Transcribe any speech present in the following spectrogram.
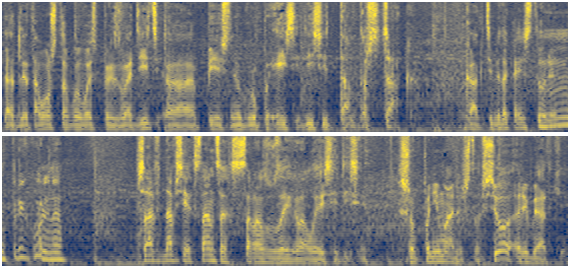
э, для того, чтобы воспроизводить э, песню группы ACDC «Thunderstruck». Как тебе такая история? М, Прикольно. На всех станциях сразу заиграла ACDC. Чтобы понимали, что все, ребятки,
